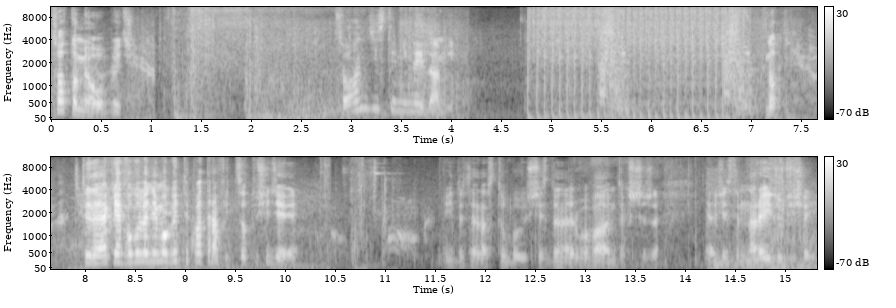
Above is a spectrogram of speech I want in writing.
Co to miało być? Co oni z tymi nade'ami? No, ty, no jak ja w ogóle nie mogę typa trafić, co tu się dzieje? Idę teraz tu, bo już się zdenerwowałem, tak szczerze. Ja już jestem na rage'u dzisiaj.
